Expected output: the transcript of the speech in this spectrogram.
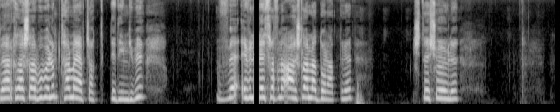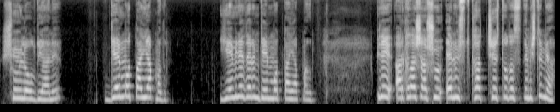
Ve arkadaşlar bu bölüm tarla yapacaktık dediğim gibi. Ve evin etrafını ağaçlarla donattım hep. İşte şöyle. Şöyle oldu yani. Game moddan yapmadım. Yemin ederim game moddan yapmadım. Bir de arkadaşlar şu en üst kat chest odası demiştim ya.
